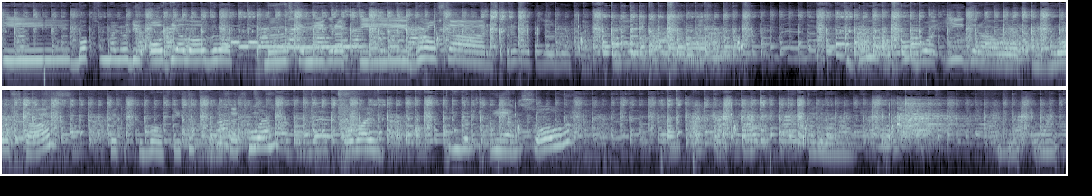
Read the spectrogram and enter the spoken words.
I bok svima ljudi, ovdje je Lovro. Danas ćemo igrati Brawl Stars. Prva epizoda Brawl Stars. Dugo igrao Brawl Stars. Čekaj ću se malo stišati pa da se čujem. Ovaj jedan solo. Tako da mi je. Thank you.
